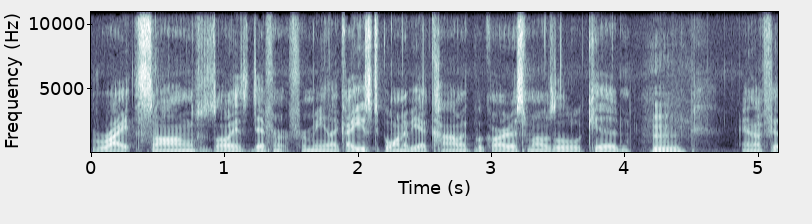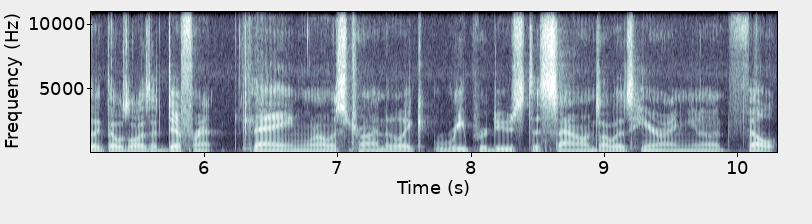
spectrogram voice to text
write songs was always different for me. Like I used to want to be a comic book artist when I was a little kid, Mm-hmm. and I feel like that was always a different thing when I was trying to like reproduce the sounds I was hearing. You know, it felt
